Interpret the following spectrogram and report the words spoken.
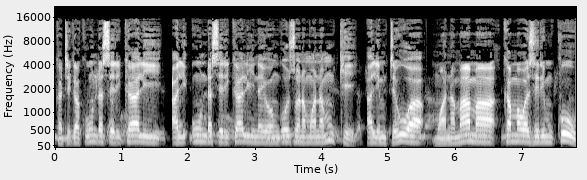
katika kuunda serikali aliunda serikali inayoongozwa na mwanamke, alimteua mwanamama kama waziri mkuu,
